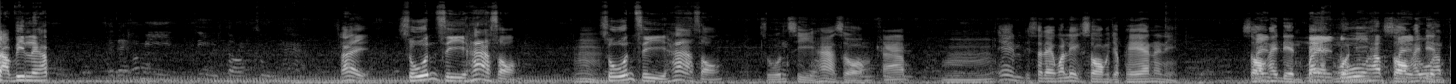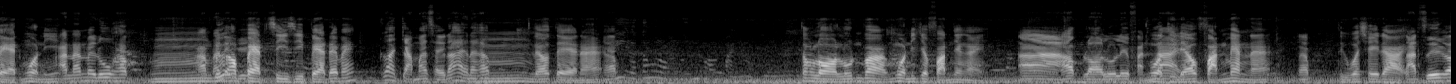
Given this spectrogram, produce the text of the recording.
จับวินเลยครับ แสดงว่ามีสี่สองศูนย์ห้าใช่ 0452 อืม0452 ศูนย์สี่ห้าสองครับ อืมเอ๊ะแสดงว่าเลขซองจะแพ้นะนี่ซองไม่ให้เด่นไม่แปดงวดนี้รู้ครับซองไม่ให้รู้เด่ครันบแปดงวดนี้อันนั้นไม่รู้ครับ อืมครับหรืออันนี้เอาแปดสี่สี่แปดได้ไหมก็จับมาใส่ได้นะครับ อืมแล้วแต่นะฮะครับ นี่เราต้องลงลุ้นความฝันของคุณนะต้องรอลุ้นว่างวดนี้จะฝันยังไง อ่าครับรอรู้เลยฝันงวดได้ที่แล้วฝันแม่นนะครับ ถือว่าใช้ได้ตัดซื้อก็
